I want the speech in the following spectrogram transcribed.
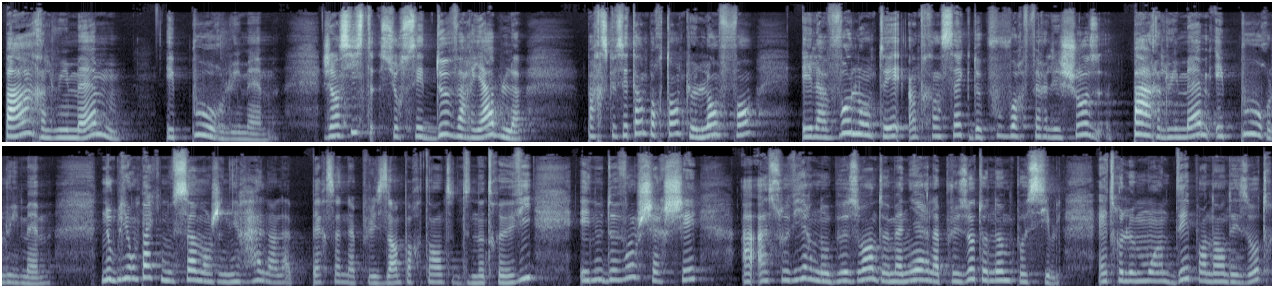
par lui-même et pour lui-même. J'insiste sur ces deux variables parce que c'est important que l'enfant ait la volonté intrinsèque de pouvoir faire les choses par lui-même et pour lui-même. N'oublions pas que nous sommes en général la personne la plus importante de notre vie et nous devons chercher à assouvir nos besoins de manière la plus autonome possible. Être le moins dépendant des autres,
